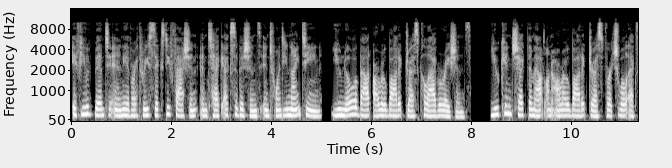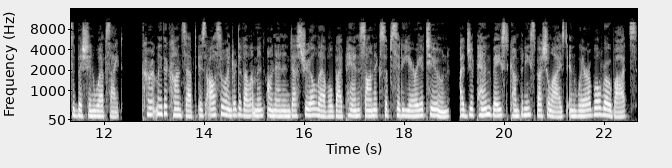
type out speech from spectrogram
If you've been to any of our 360 fashion and tech exhibitions in 2019, you know about our robotic dress collaborations. You can check them out on our robotic dress virtual exhibition website. Currently, the concept is also under development on an industrial level by Panasonic subsidiary ATOUN, a Japan based company specialized in wearable robots.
